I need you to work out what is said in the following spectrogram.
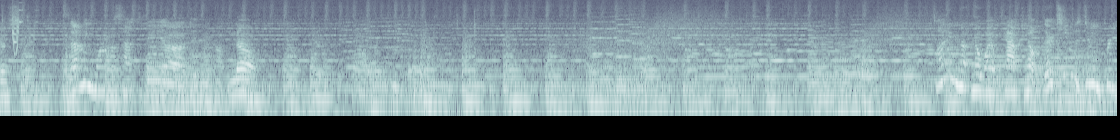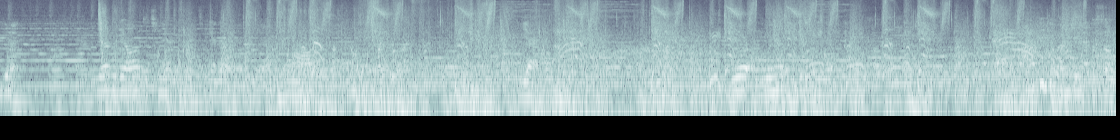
Yoshi. Does that mean one of us has to be uh, Jigglypuff? No. I don't even know why we have to help. Their team is doing pretty good. You ever they all have to team up together? Yeah. We're, we have to up I think get an episode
